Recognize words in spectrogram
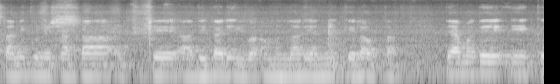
स्थानिक गुन्हे शाखाचे अधिकारी व अंमलदार यांनी केला होता. त्यामध्ये एक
